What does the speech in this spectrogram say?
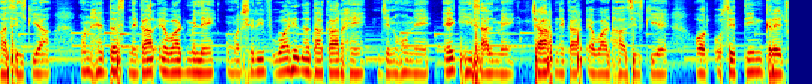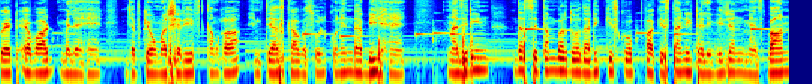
حاصل کیا۔ انہیں دس نگار ایوارڈ ملے۔ عمر شریف واحد اداکار ہیں جنہوں نے ایک ہی سال میں چار نگار ایوارڈ حاصل کیے اور اسے تین گریجویٹ ایوارڈ ملے ہیں، جبکہ عمر شریف تمغہ امتیاز کا وصول کنندہ بھی ہیں۔ ناظرین، دس ستمبر دو ہزار اکیس کو پاکستانی ٹیلی ویژن میزبان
